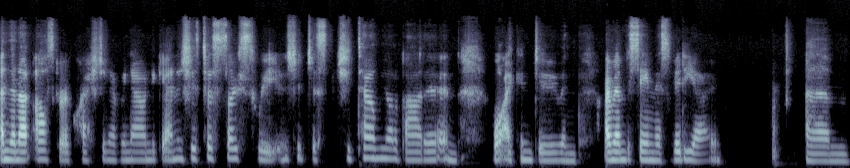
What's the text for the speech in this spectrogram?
And then I'd ask her a question every now and again. And she's just so sweet. And she'd just she'd tell me all about it and what I can do. And I remember seeing this video. Um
